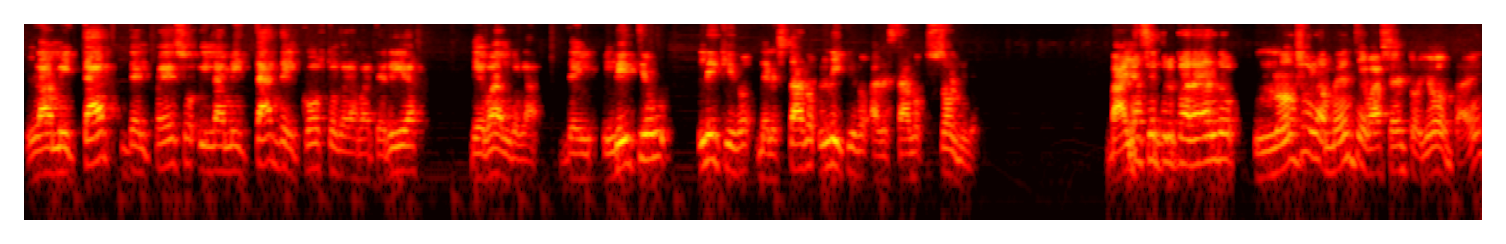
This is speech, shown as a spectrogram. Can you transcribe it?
la mitad del peso y la mitad del costo de las baterías, llevándola del litio líquido, del estado líquido al estado sólido. Váyanse preparando, no solamente va a ser Toyota, ¿eh?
